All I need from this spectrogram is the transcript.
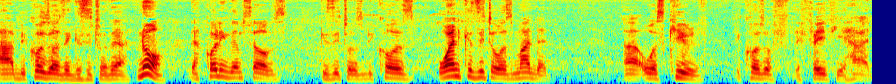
uh, because there was a Kizito there. No, they're calling themselves Kizitos because one Kizito was murdered, uh, was killed because of the faith he had.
